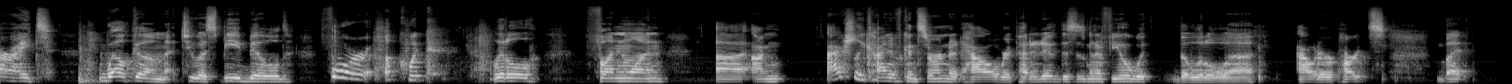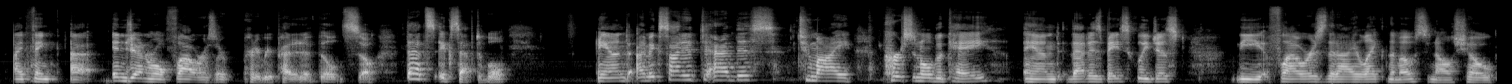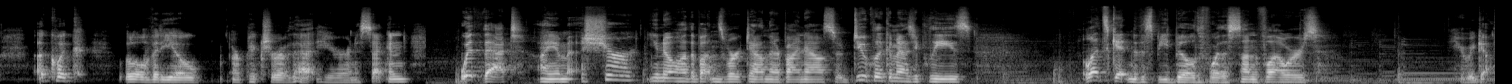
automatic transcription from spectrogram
Alright, welcome to a speed build for a quick little fun one. Uh, I'm actually kind of concerned at how repetitive this is going to feel with the little uh, outer parts, but I think uh, in general flowers are pretty repetitive builds, so that's acceptable. And I'm excited to add this to my personal bouquet, and that is basically just the flowers that I like the most, and I'll show a quick little video or picture of that here in a second. With that, I am sure you know how the buttons work down there by now, so do click them as you please. Let's get into the speed build for the sunflowers. Here we go.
